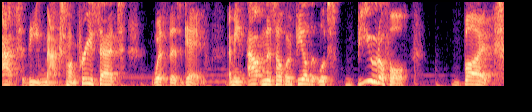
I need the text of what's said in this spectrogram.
at the maximum preset with this game. I mean, out in this open field, it looks beautiful, but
